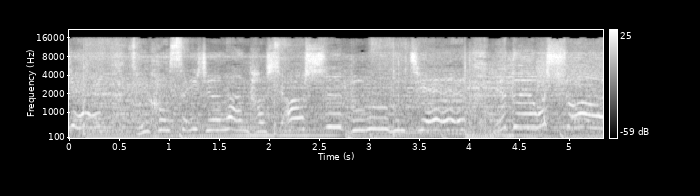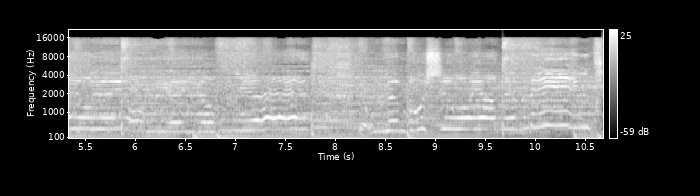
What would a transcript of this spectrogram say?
最后随着浪涛消失不见。别对我说永远，永远，永远，永远不是我要的明天。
